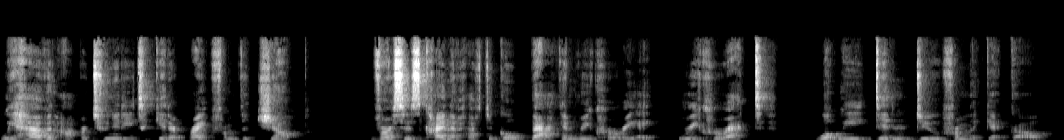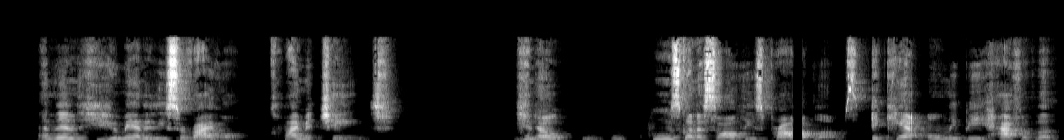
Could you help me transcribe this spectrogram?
we have an opportunity to get it right from the jump versus kind of have to go back and recreate, recorrect what we didn't do from the get go. And then humanity survival, climate change. You know, who's going to solve these problems it can't only be half of the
